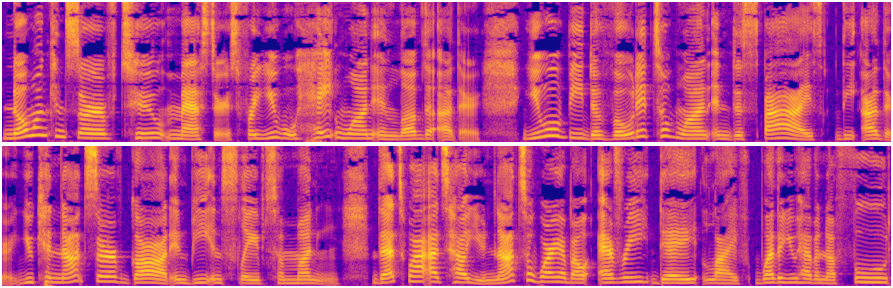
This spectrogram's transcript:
No one can serve two masters, for you will hate one and love the other. You will be devoted to one and despise the other. You cannot serve God and be enslaved to money. That's why I tell you not to worry about everyday life, whether you have enough food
